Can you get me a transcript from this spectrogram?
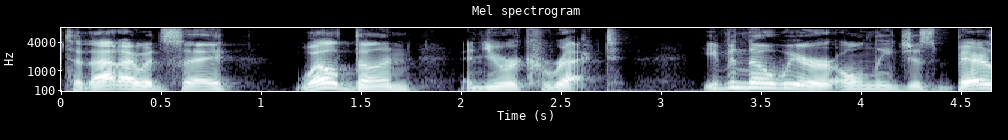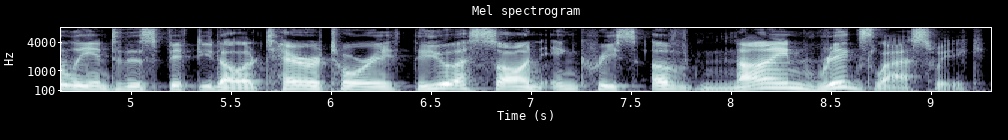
to that I would say, well done, and you are correct. Even though we are only just barely into this $50 territory, the US saw an increase of 9 rigs last week.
